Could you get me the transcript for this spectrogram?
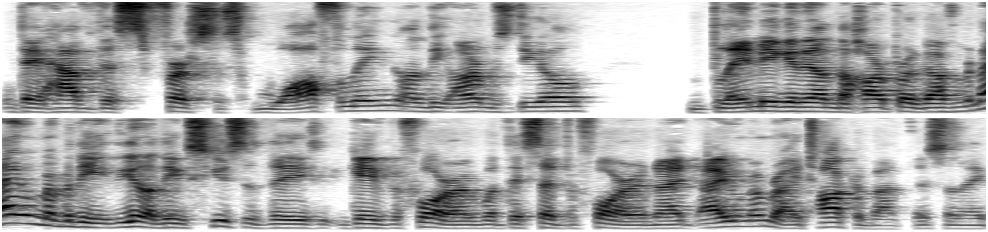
they have this first this waffling on the arms deal, blaming it on the Harper government. I remember the you know the excuses they gave before, and what they said before, and I, I remember I talked about this and I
